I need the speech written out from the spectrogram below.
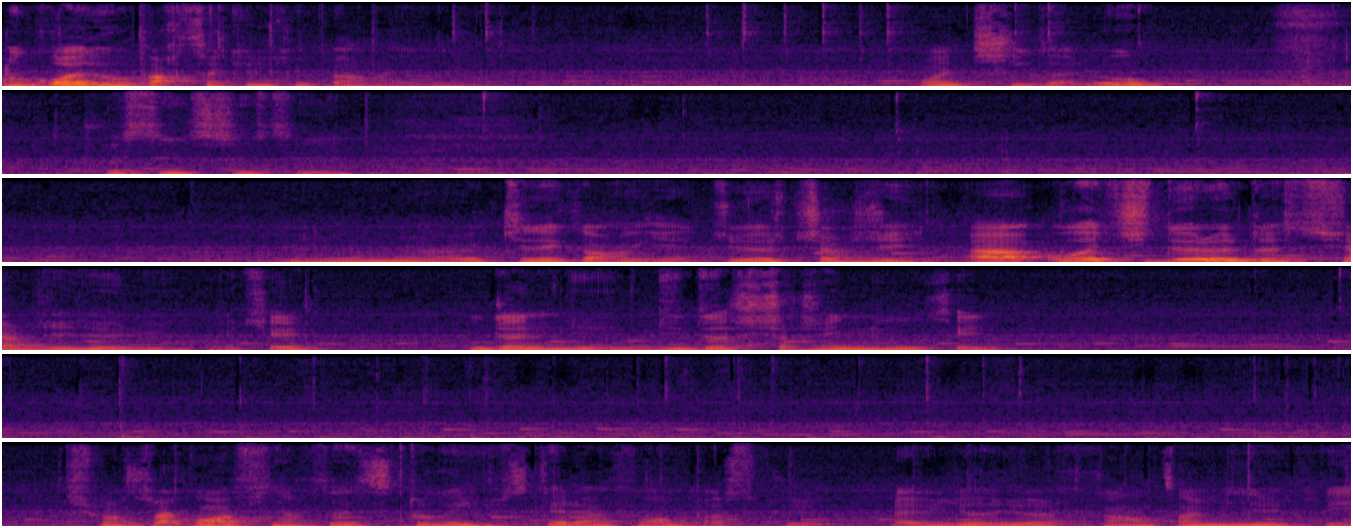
en elle doit partir quelque part. Elle. One Chigalo. C'est Ok, d'accord, ok. Tu dois te charger. Ah, ouais, dois, dois se charger de lui, ok. Doit, il doit se charger de nous, ok. Pense pas qu'on va finir cette story jusqu'à la fin parce que la vidéo dure 45 minutes et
